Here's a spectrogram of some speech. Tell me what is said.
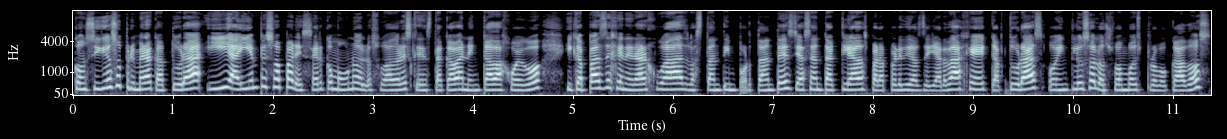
consiguió su primera captura y ahí empezó a aparecer como uno de los jugadores que destacaban en cada juego y capaz de generar jugadas bastante importantes, ya sean tacleadas para pérdidas de yardaje, capturas o incluso los fumbles provocados.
